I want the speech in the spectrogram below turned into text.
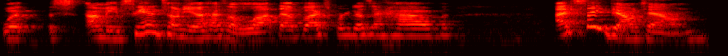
what I mean, San Antonio has a lot that Blacksburg doesn't have. I'd say downtown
